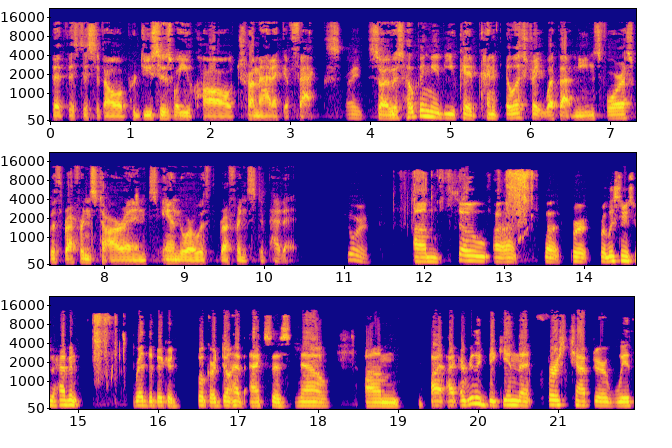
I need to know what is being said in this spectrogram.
that this disavowal produces what you call traumatic effects. Right. So I was hoping maybe you could kind of illustrate what that means for us with reference to Arendt and or with reference to Pettit. Sure. Um, so uh, for for listeners who haven't read the book or, book or don't have access now, um, I, I, really begin that first chapter with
